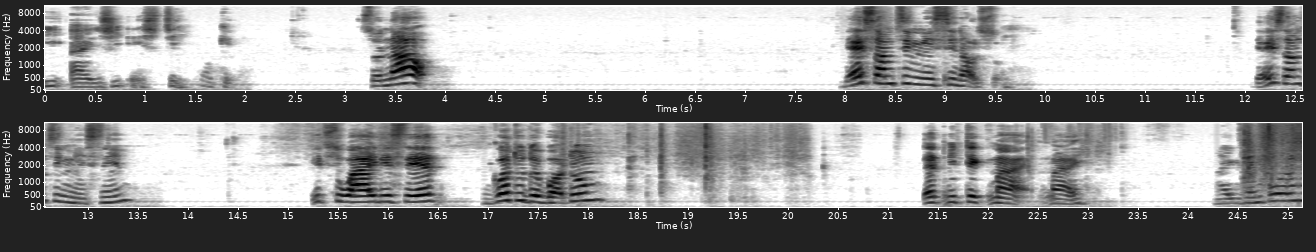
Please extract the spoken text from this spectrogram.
e i g h t. Okay. So now there's something missing also there is something missing. It's why they said go to the bottom. Let me take my my my example.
